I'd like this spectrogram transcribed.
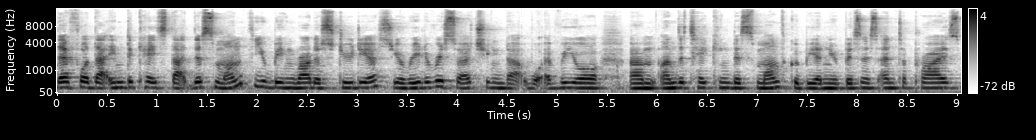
Therefore, that indicates that this month you're being rather studious. You're really researching that whatever you're um, undertaking this month could be a new business enterprise,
